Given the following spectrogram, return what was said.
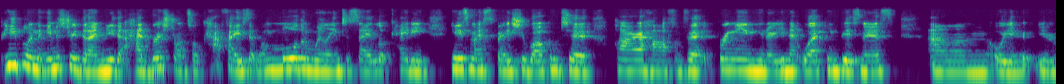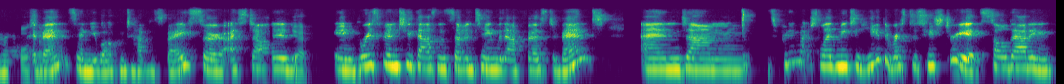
people in the industry that I knew that had restaurants or cafes that were more than willing to say, "Look, Katie, here's my space. You're welcome to hire half of it. Bring in, you know, your networking business." um, or your, your awesome. events, and you're welcome to have the space. So I started yep. In Brisbane 2017 with our first event, and um, it's pretty much led me to here. The rest is history. It sold out in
